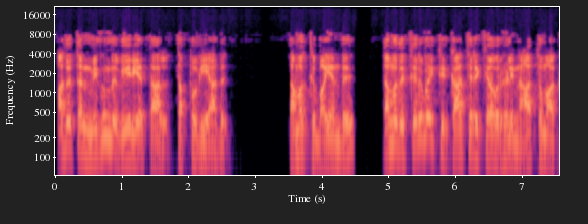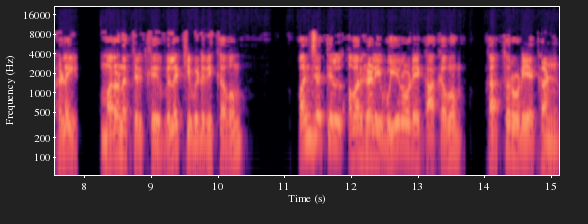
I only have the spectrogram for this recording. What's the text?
அது தன் மிகுந்த வீரியத்தால் தப்புவியாது தமக்கு பயந்து தமது கிருபைக்கு காத்திருக்கிறவர்களின் ஆத்துமாக்களை மரணத்திற்கு விலக்கி விடுவிக்கவும் பஞ்சத்தில் அவர்களை உயிரோடே காக்கவும் கர்த்தருடைய கண்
